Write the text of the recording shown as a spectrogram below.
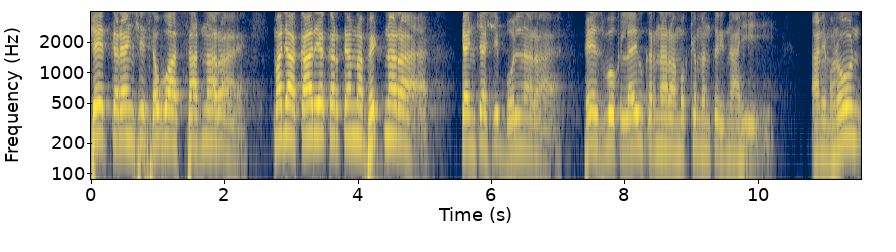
शेतकऱ्यांशी संवाद साधणारा आहे. माझ्या कार्यकर्त्यांना भेटणारा आहे. त्यांच्याशी बोलणारा आहे. फेसबुक लाईव्ह करणारा मुख्यमंत्री नाही. आणि म्हणून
